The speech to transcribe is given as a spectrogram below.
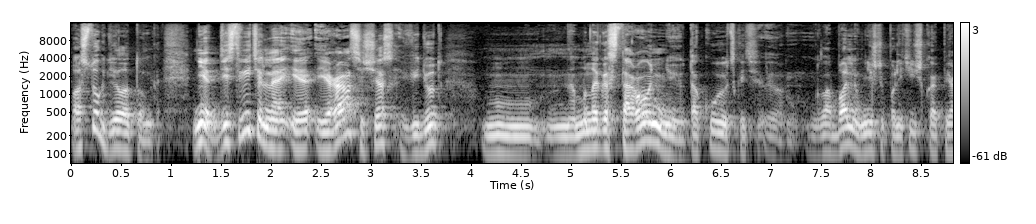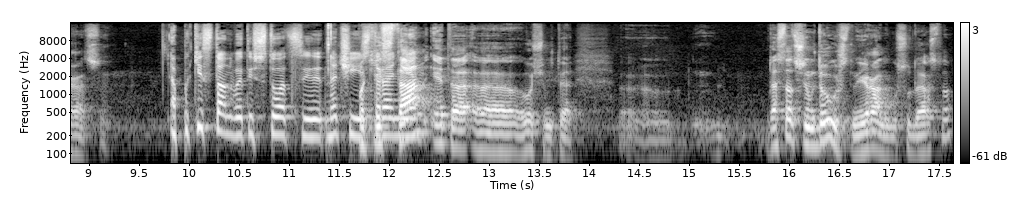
Восток дело тонко. Нет, действительно, Иран сейчас ведет многостороннюю такую, так сказать, э, глобальную внешнеполитическую операцию. А Пакистан в этой ситуации на чьей Пакистан стороне? Пакистан это, э, в общем-то, достаточно дружественное Ирану государство,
